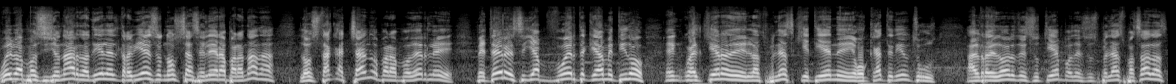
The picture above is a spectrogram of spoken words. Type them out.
Vuelve a posicionar Daniel el travieso, no se acelera para nada, lo está cachando para poderle meter ese jab fuerte que ha metido en cualquiera de las peleas que tiene o que ha tenido en sus alrededor de su tiempo, de sus peleas pasadas.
